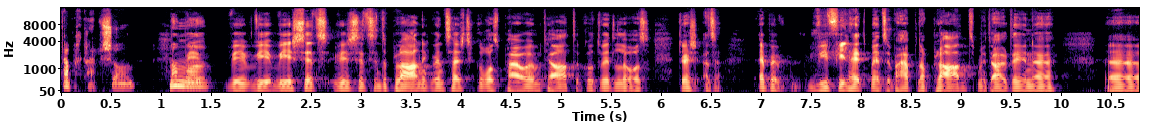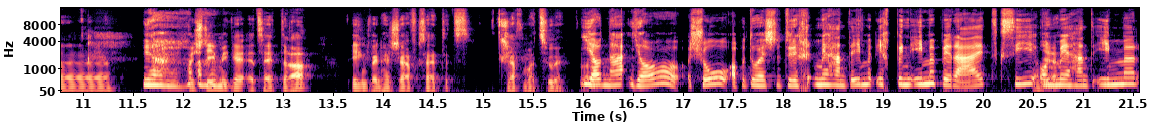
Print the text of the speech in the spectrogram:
Aber ich glaube schon. Mal, Wie, wie, wie, ist jetzt, wie ist jetzt in der Planung, wenn du sagst, die grosse Power im Theater geht wieder los? Du hast, also, eben, wie viel hat man jetzt überhaupt noch geplant mit all den äh, ja, Bestimmungen etc.? Irgendwann hast du einfach gesagt, jetzt schaffen wir zu. Ja, nein, ja, schon. Aber du hast natürlich, wir haben immer, ich bin immer bereit gewesen und Ja. wir haben immer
